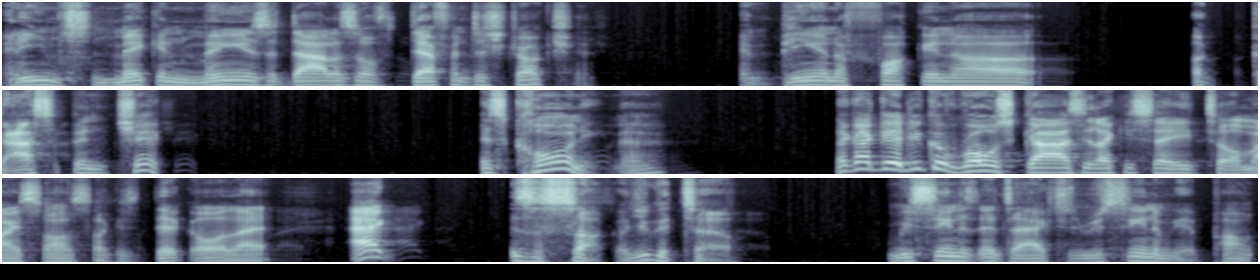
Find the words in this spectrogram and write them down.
And he's making millions of dollars off death and destruction. And being a fucking uh a gossiping chick. It's corny, man. Like I get you could roast guys, like he said he told Mysonne suck his dick, all that. Ak is a sucker. You could tell. We've seen his interactions. We've seen him get punked,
